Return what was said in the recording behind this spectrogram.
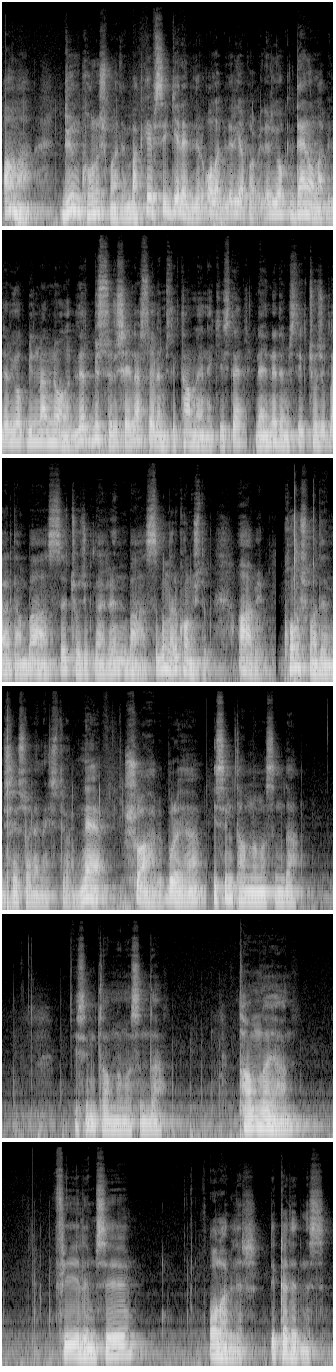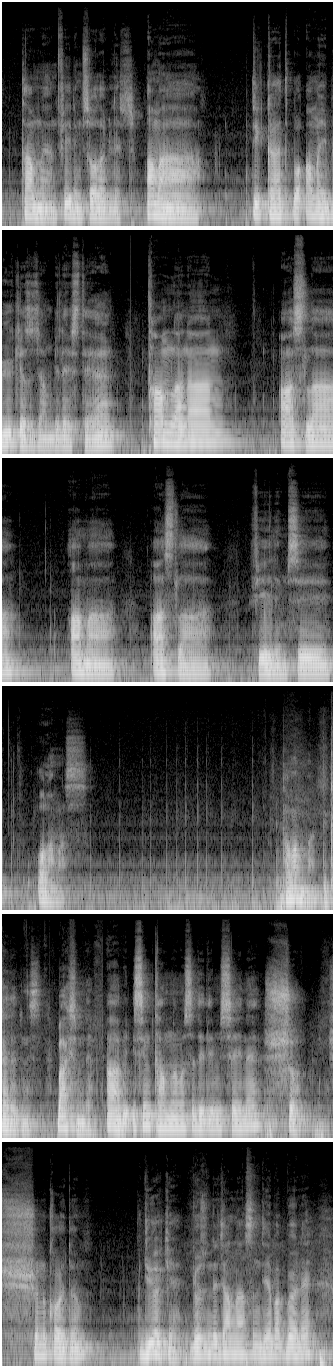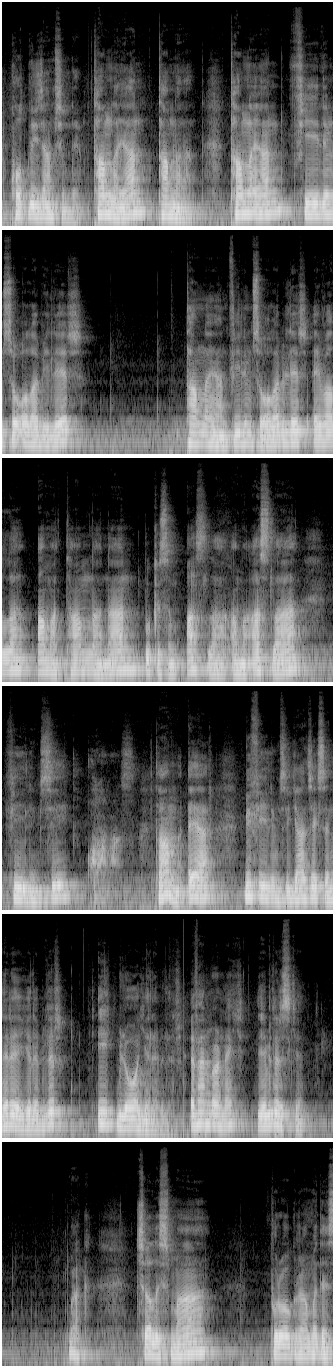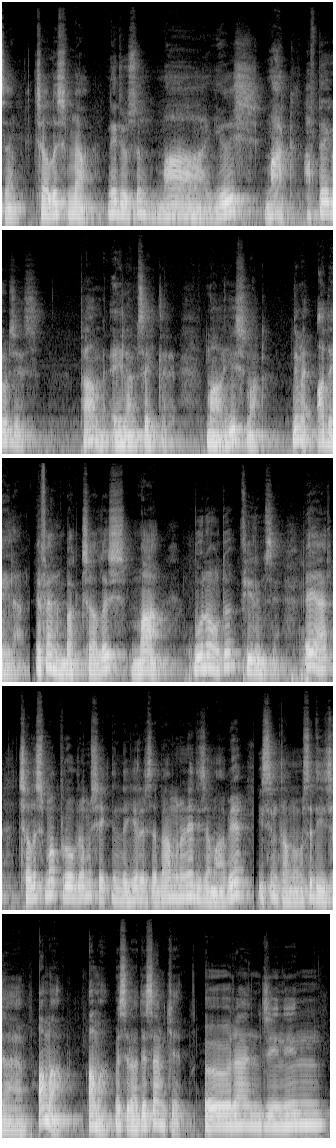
Ama Dün konuşmadım. Bak hepsi gelebilir, olabilir, yapabilir. Yok den olabilir, yok bilmem ne olabilir. Bir sürü şeyler söylemiştik. Tamlayan eki işte ne, ne demiştik? Çocuklardan bazısı, çocukların bazısı. Bunları konuştuk. Abi konuşmadığım bir şey söylemek istiyorum. Ne? Şu abi buraya isim tamlamasında isim tamlamasında tamlayan fiilimsi olabilir. Dikkat ediniz. Tamlayan fiilimsi olabilir. Ama dikkat bu amayı büyük yazacağım bile isteye. Tamlanan asla ama asla fiilimsi olamaz. Tamam mı? Dikkat ediniz. Bak şimdi. Abi isim tamlaması dediğimiz şey ne? Şu. Şunu koydum. Diyor ki gözünde canlansın diye bak böyle kodlayacağım şimdi. Tamlayan, tamlanan. Tamlayan fiilimsi olabilir. Tamlayan fiilimsi olabilir. Eyvallah ama tamlanan bu kısım asla ama asla fiilimsi olamaz. Tamam mı? Eğer bir fiilimsi gelecekse nereye gelebilir? İlk bloğa gelebilir. Efendim örnek diyebiliriz ki bak çalışma programı desem çalışma ne diyorsun? Mayışmak. Haftaya göreceğiz. Tamam mı? Eylemsi ekleri. Mayışmak. Değil mi? Ad eylem. Efendim bak çalışma. Bu ne oldu? Fiilimsi. Eğer çalışma programı şeklinde gelirse ben buna ne diyeceğim abi? İsim tamlaması diyeceğim. Ama ama mesela desem ki öğrencinin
